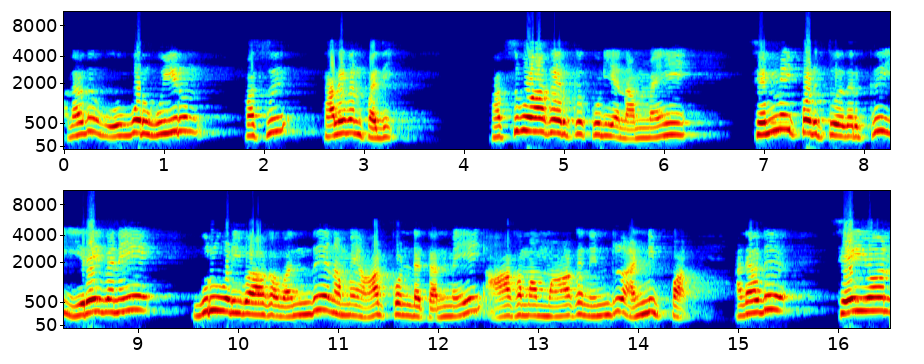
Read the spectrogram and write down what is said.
அதாவது ஒவ்வொரு உயிரும் பசு தலைவன் பதி. பசுவாக இருக்கக்கூடிய நம்மை செம்மைப்படுத்துவதற்கு இறைவனே குரு வடிவாக வந்து நம்மை ஆட்கொண்ட தன்மையை ஆகமமாக நின்று அன்னிப்பான். அதாவது சேயோன்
